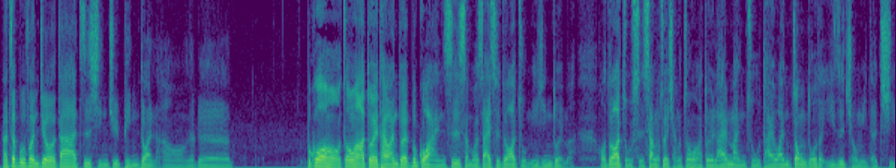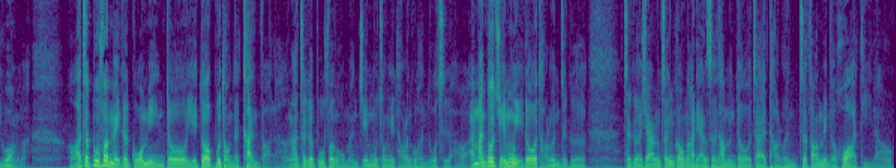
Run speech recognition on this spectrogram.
那这部分就大家自行去评断了哦。那个不过哦，中华队、台湾队不管是什么赛事都要组明星队嘛，我都要组史上最强中华队来满足台湾众多的一日球迷的期望嘛。啊，这部分每个国民都也都有不同的看法了。那这个部分我们节目中也讨论过很多次啊，还蛮多节目也都有讨论这个这个像真功啊、梁蛇他们都有在讨论这方面的话题了。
